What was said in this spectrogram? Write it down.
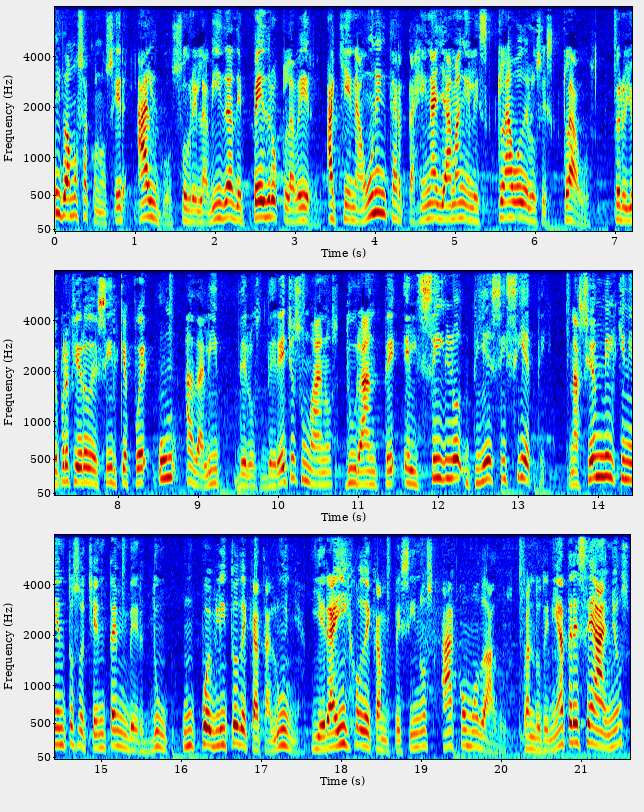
Hoy vamos a conocer algo sobre la vida de Pedro Claver, a quien aún en Cartagena llaman el esclavo de los esclavos pero yo prefiero decir que fue un adalid de los derechos humanos durante el siglo XVII. Nació en 1580 en Verdú, un pueblito de Cataluña, y era hijo de campesinos acomodados. Cuando tenía 13 años,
